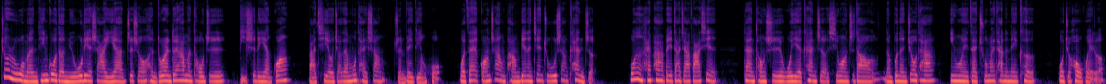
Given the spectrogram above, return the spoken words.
就如我们听过的女巫猎杀一样。这时候，很多人对他们投掷鄙视的眼光，把汽油浇在木台上，准备点火。我在广场旁边的建筑物上看着，我很害怕被大家发现。但同时我也看着，希望知道能不能救他，因为在出卖他的那一刻，我就后悔了。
